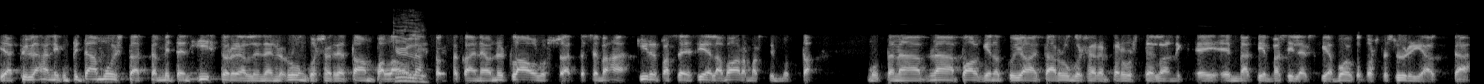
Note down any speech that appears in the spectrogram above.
Ja kyllähän niin kuin pitää muistaa, että miten historiallinen runkosarja Tampalla Kyllä. oli. Totta kai ne on nyt laulussa, että se vähän kirpasee siellä varmasti, mutta, mutta nämä, nämä palkinnot kun jaetaan runkosarjan perusteella, niin ei, en mä tiedä Vasilevskia voiko tuosta syrjäyttää.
